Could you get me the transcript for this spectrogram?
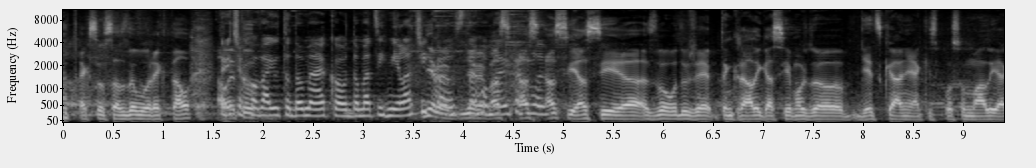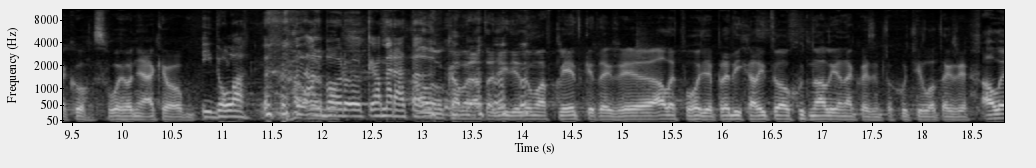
tak som sa znovu rektal. Prečo chovajú to doma ako domácich miláčikov? Neviem, neviem asi, asi, asi, asi eh, z dôvodu, že ten králik asi je možno decka nejakým spôsobom mali ako svojho nejakého Idola. Alebo, ro- kamaráta. alebo kamaráta niekde doma v klietke, takže ale v pohode predýchali to a ochutnali a nakoniec im to chutilo, takže ale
